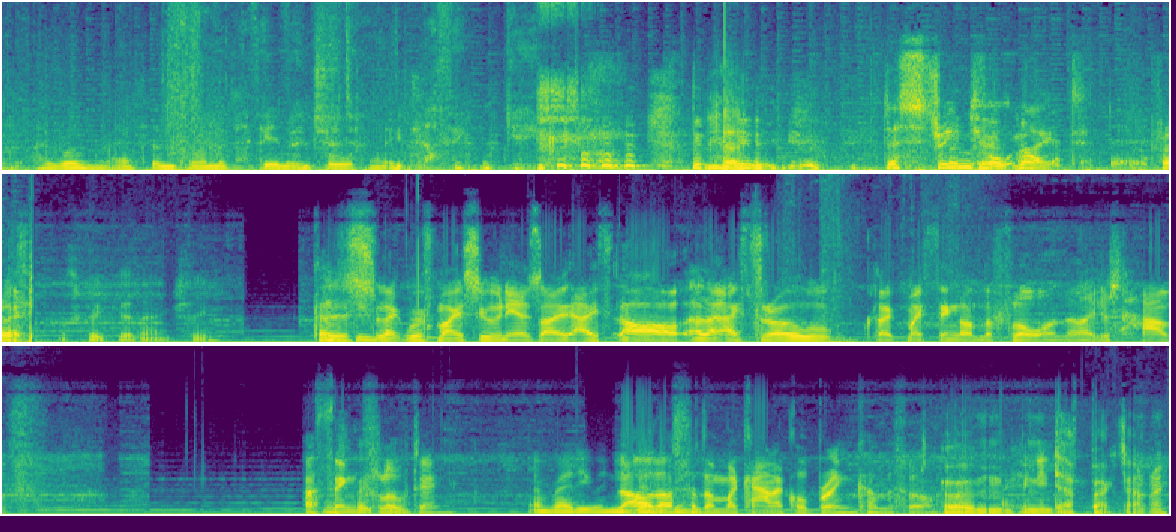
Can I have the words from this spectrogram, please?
I, I won't mess until I'm a skin in Fortnite. Just stream Fortnite. For a That's quite good actually. Because like with my souvenirs, I I oh like, I throw like my thing on the floor and then I just have a thing quite cool. floating. I'm ready when you No, go that's again. for the mechanical brain comes so. Um, we need death back down, right?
